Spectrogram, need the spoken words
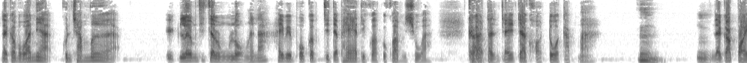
แล้วก็บอกว่าเนี่ย คุณชัมเมอร์อะเริ่มที่จะหลงหลงๆแล้วนะให้ไปพบกับจิตแพทย์ดีกว่าเพื่อความชัวร์แล้วก็ตัดสินใจที่จะขอตัวกลับมา อืม อืม แล้วก็ปล่อย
